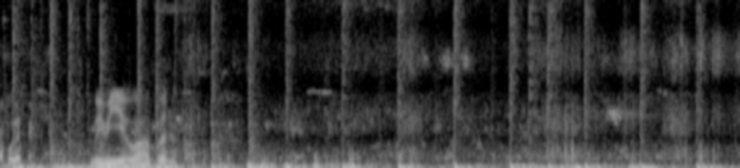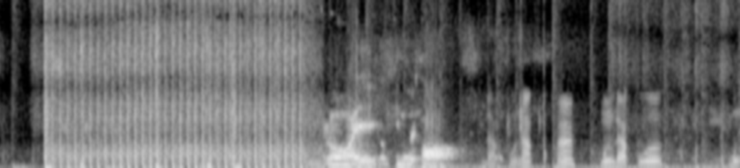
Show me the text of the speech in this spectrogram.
ระเบิดไหมไม่มีหรือว่าเปิดนะร้อยหิวท่อ ดักกูนักฮะมึงดักกูมึง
